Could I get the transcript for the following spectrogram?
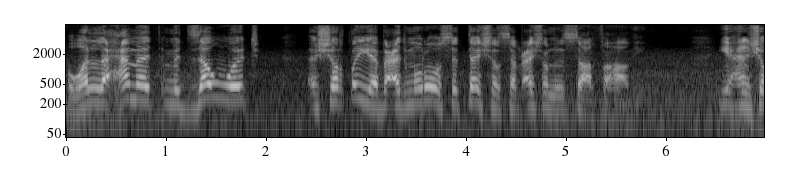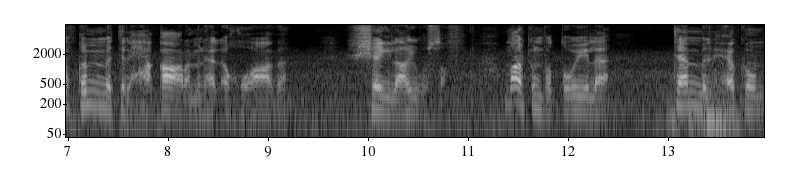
ولا حمد متزوج الشرطية بعد مرور ستة أشهر سبع أشهر من السالفة هذه. يعني شوف قمة الحقارة من هالأخو هذا شيء لا يوصف. مالكم بالطويلة تم الحكم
